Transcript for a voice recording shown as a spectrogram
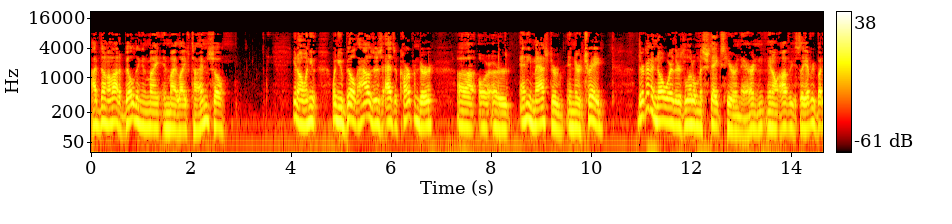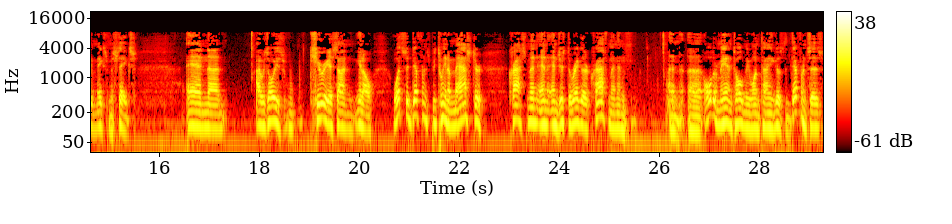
I've done a lot of building in my in my lifetime. So, you know, when you when you build houses as a carpenter uh, or, or any master in their trade, they're going to know where there's little mistakes here and there, and you know, obviously everybody makes mistakes. And uh, I was always curious on, you know, what's the difference between a master craftsman and, and just a regular craftsman? And an uh, older man told me one time, he goes, the difference is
